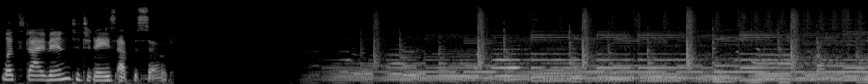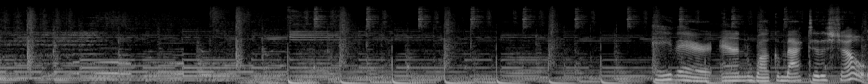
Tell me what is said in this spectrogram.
let's dive into today's episode. Hey there, and welcome back to the show.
